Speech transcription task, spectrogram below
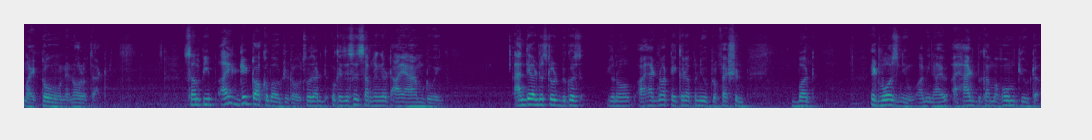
my tone and all of that. Some people, I did talk about it also that, okay, this is something that I am doing. And they understood because, you know, I had not taken up a new profession, but it was new. I mean, I, I had become a home tutor.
